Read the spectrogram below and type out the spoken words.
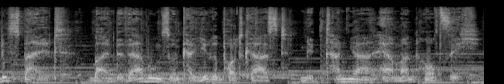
Bis bald beim Bewerbungs- und Karriere-Podcast mit Tanja Hermann-Horzig.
